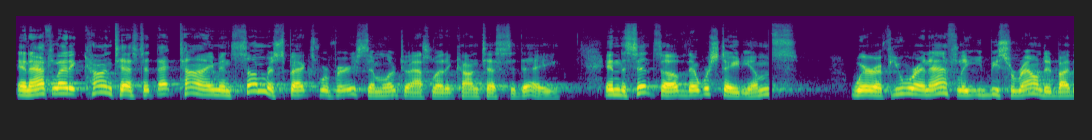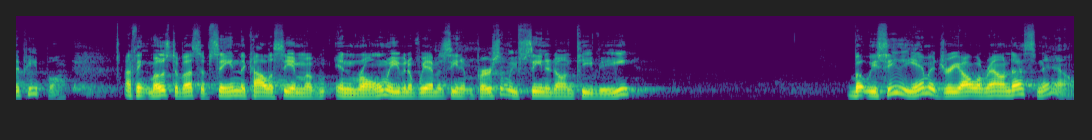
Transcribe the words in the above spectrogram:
And athletic contests at that time, in some respects, were very similar to athletic contests today, in the sense of there were stadiums where if you were an athlete, you'd be surrounded by the people. I think most of us have seen the Colosseum of, in Rome, even if we haven't seen it in person, we've seen it on TV. But we see the imagery all around us now.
